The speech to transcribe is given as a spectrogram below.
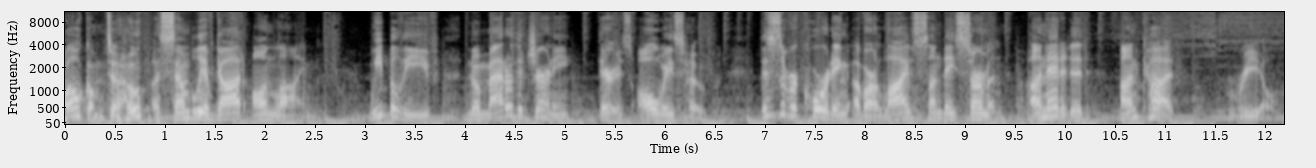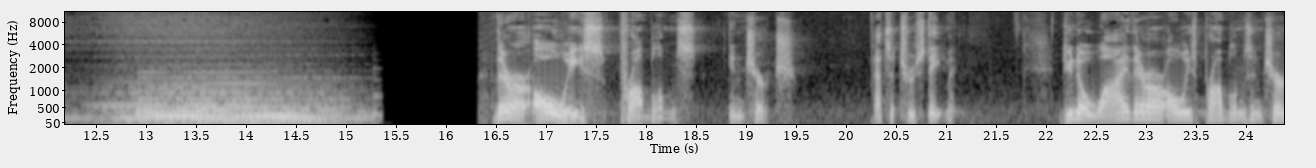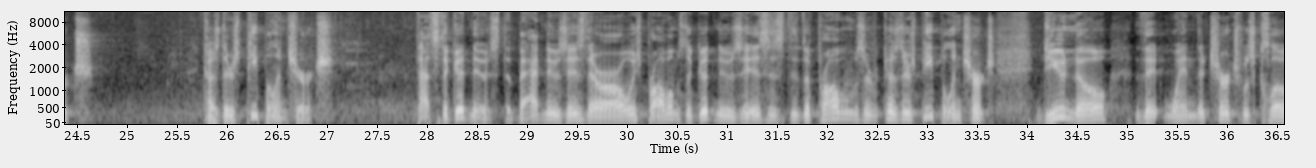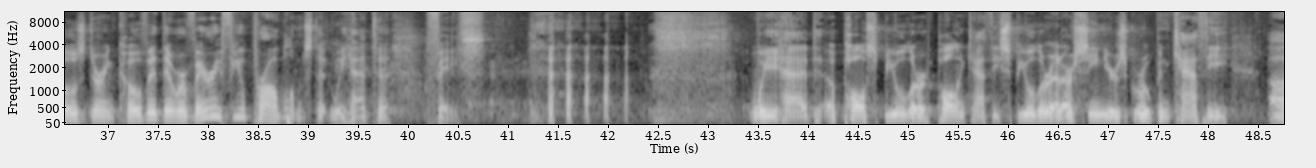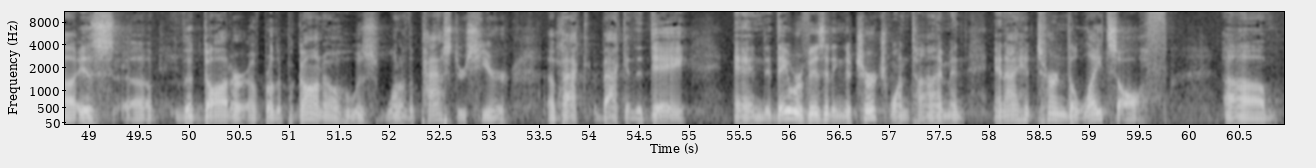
Welcome to Hope Assembly of God Online. We believe no matter the journey, there is always hope. This is a recording of our live Sunday sermon, unedited, uncut, real. There are always problems in church. That's a true statement. Do you know why there are always problems in church? Because there's people in church. That's the good news. The bad news is there are always problems. The good news is is the problems are because there's people in church. Do you know that when the church was closed during COVID, there were very few problems that we had to face. we had uh, Paul Spuler, Paul and Kathy Spuler at our seniors group, and Kathy uh, is uh, the daughter of Brother Pagano, who was one of the pastors here uh, back back in the day and they were visiting the church one time, and, and I had turned the lights off. Um,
